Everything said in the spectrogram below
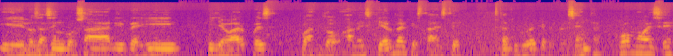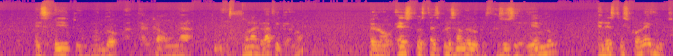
y los hacen gozar y reír y llevar pues cuando a la izquierda que está este, esta figura que representa cómo ese espíritu inmundo ataca una, es una gráfica, ¿no? Pero esto está expresando lo que está sucediendo en estos colegios.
